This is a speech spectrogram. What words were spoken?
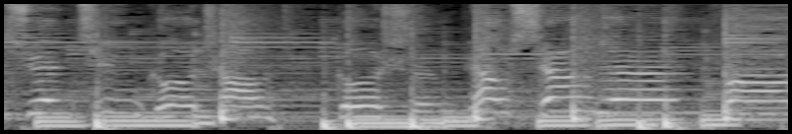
弦轻歌唱，歌声飘向远方。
